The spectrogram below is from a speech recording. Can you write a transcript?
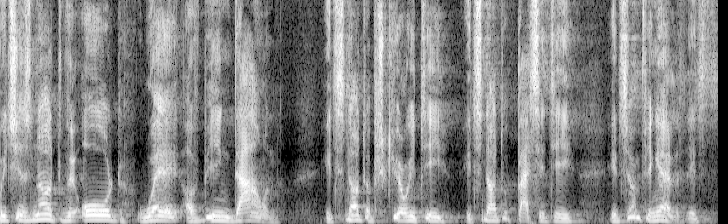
which is not the old way of being down. It's not obscurity, it's not opacity, it's something else. It's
